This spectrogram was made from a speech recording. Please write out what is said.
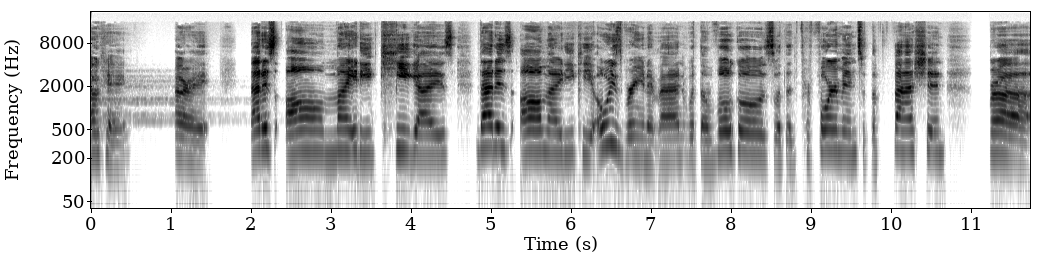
Okay. Alright. That is almighty key, guys. That is almighty key. Always bringing it, man. With the vocals, with the performance, with the fashion. Bruh.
